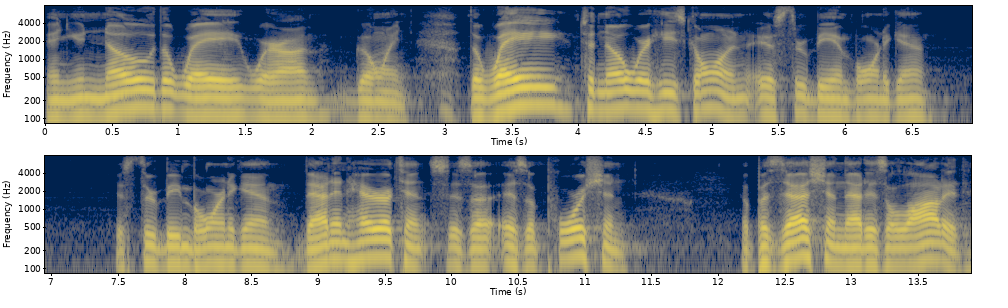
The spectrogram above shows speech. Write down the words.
And you know the way where I'm going. The way to know where he's going is through being born again. Is through being born again. That inheritance is a, is a portion, a possession that is allotted.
